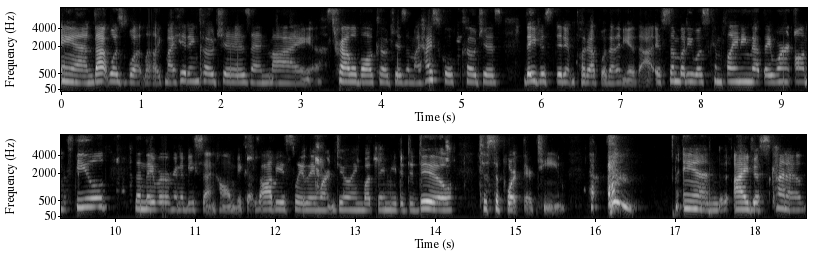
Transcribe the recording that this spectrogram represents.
and that was what like my hitting coaches and my travel ball coaches and my high school coaches they just didn't put up with any of that. If somebody was complaining that they weren't on the field then they were going to be sent home because obviously they weren't doing what they needed to do to support their team and i just kind of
